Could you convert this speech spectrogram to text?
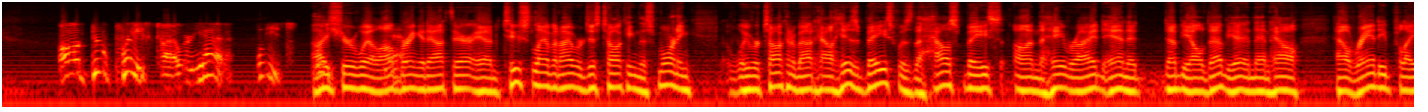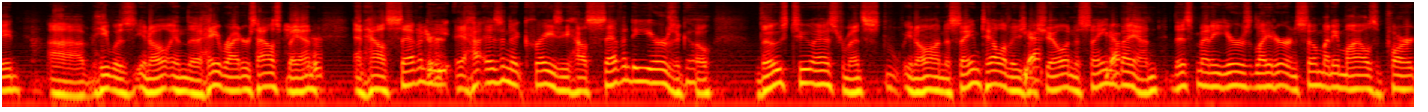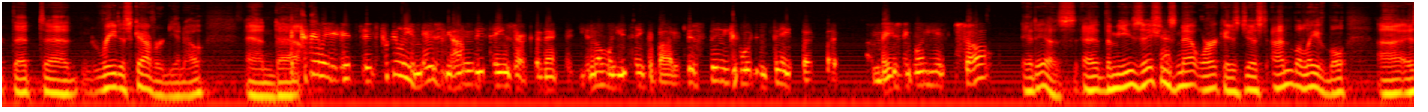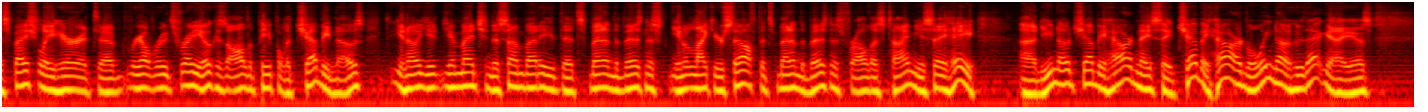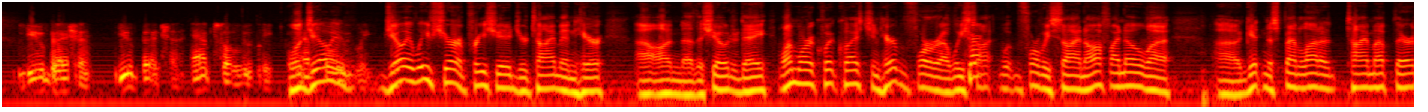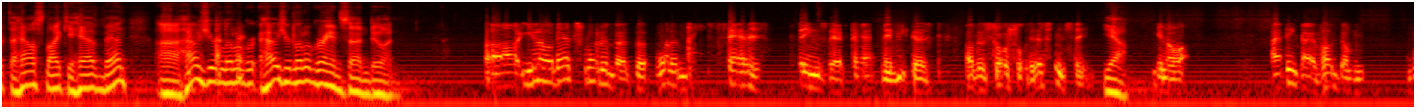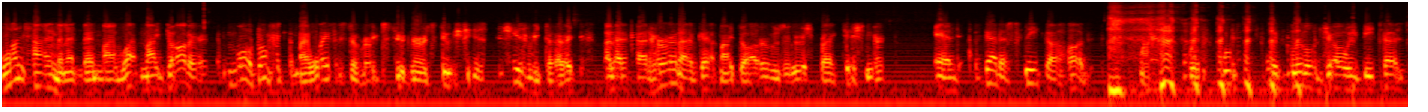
Oh, do please, Tyler. Yeah, please. I sure will. I'll Yeah. bring it out there. And Two Slam and I were just talking this morning. We were talking about how his bass was the house bass on the Hayride and at WLW, and then how how Randy played. Uh, he was, you know, in the Hayriders house band, Sure. and how seventy how, isn't it crazy how seventy years ago. Those two instruments, you know, on the same television Yeah. show and the same Yep. band, this many years later and so many miles apart, that uh, rediscovered, you know, and uh, It's really, it's, it's really amazing how many things are connected. You know, when you think about it, just things you wouldn't think, but but amazingly so. It is. Uh, the Musicians Network is just unbelievable, uh, especially here at uh, Real Roots Radio, because all the people that Chubby knows. You know, you, you mentioned to somebody that's been in the business, you know, like yourself, that's been in the business for all this time. You say, hey, uh, do you know Chubby Howard? And they say, Chubby Howard? Well, we know who that guy is. You betcha. You betcha. Absolutely. Well, Absolutely. Joey, Joey, we've sure appreciated your time in here uh, on uh, the show today. One more quick question here before uh, we Sure. si- before we sign off. I know uh, uh, getting to spend a lot of time up there at the house like you have been. Uh, how's your little How's your little grandson doing? Uh, you know, that's one of the, the one of the saddest things that's happening because of the social distancing. Yeah, You know, I think I've hugged him one time, and then my my daughter. Well, don't forget, my wife is a registered nurse too. She's she's retired, but I've got her and I've got my daughter, who's a nurse practitioner, and I've got to sneak a hug with, with, with little Joey because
